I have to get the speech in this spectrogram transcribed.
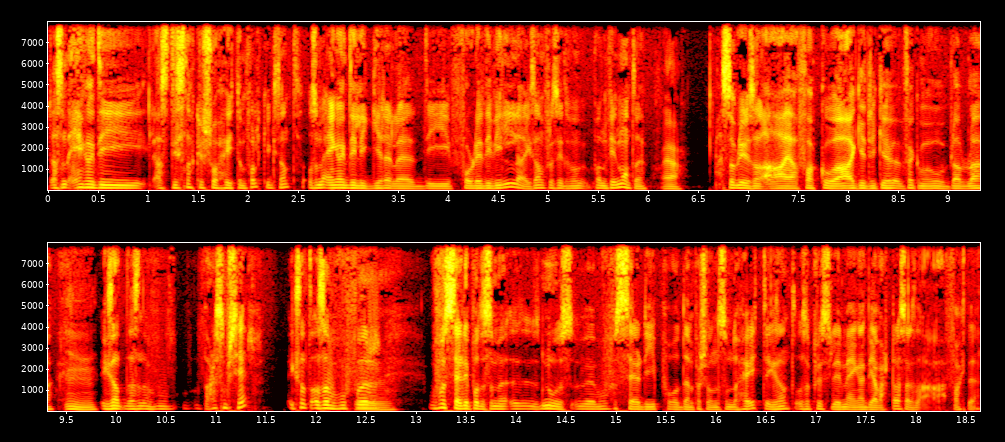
Det er som en gang de altså, de snakker så høyt om folk, ikke sant? og som en gang de ligger, eller de får det de vil, da, ikke sant? for å si det på- på en fin måte, Ja. så blir det sånn ah, ja, fuck henne, ah, jeg gidder ikke fucke med henne, bla, bla. Mm. Ikke sant? Det er sånn, hva er det som skjer? Ikke sant? Altså, hvorfor, hvorfor ser de på det som eh, noe Hvorfor ser de på den personen som noe høyt, ikke sant? og så plutselig med en gang de har vært der, så er det sånn ah, fuck det.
